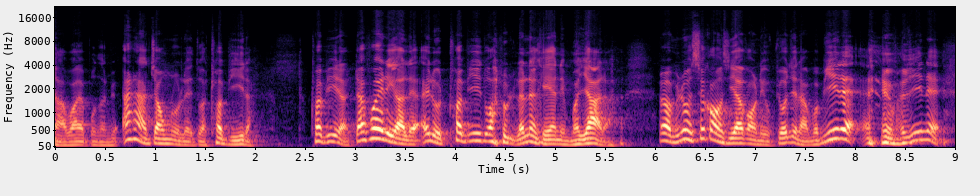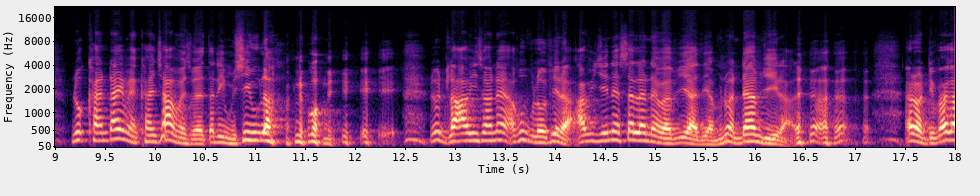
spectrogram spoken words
နာပါတဲ့ပုံစံမျိုးအဲ့ဒါအကြောင်းမလို့လည်းသူကထွက်ပြေးတာထွက်ပြေးတာတပ်ဖွဲ့တွေကလည်းအဲ့လိုထွက်ပြေးသွားလို့လက်နက်ခဲကနေမရတာအဲ့ တော့မင်းတို့စစ်ကောင်စီကကောင်တွေကိုပြောချင်တာမပြေးတဲ့မပြေးနဲ့မင်းတို့ခံတိုက်မယ်ခံချမယ်ဆိုရဲတတိမရှိဘူးလားမင်းတို့ကောင်တွေမင်းတို့လာပြီဆိုတော့အခုဘယ်လိုဖြစ်တာ RPG နဲ့ဆက်လက်နဲ့ပဲပြေးရသေးတယ်မင်းတို့ကတန်းပြေးတာအဲ့တော့ဒီဘက်က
